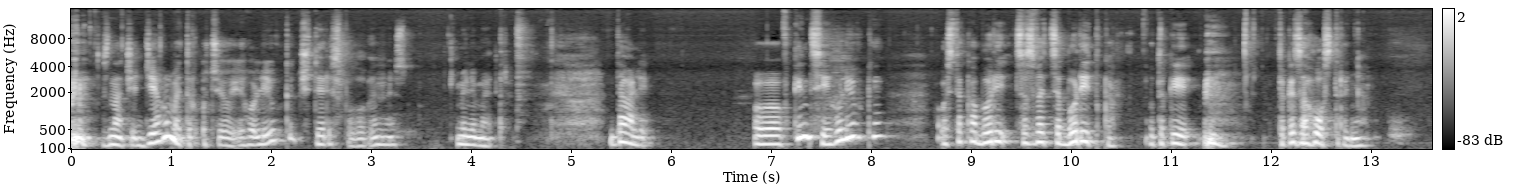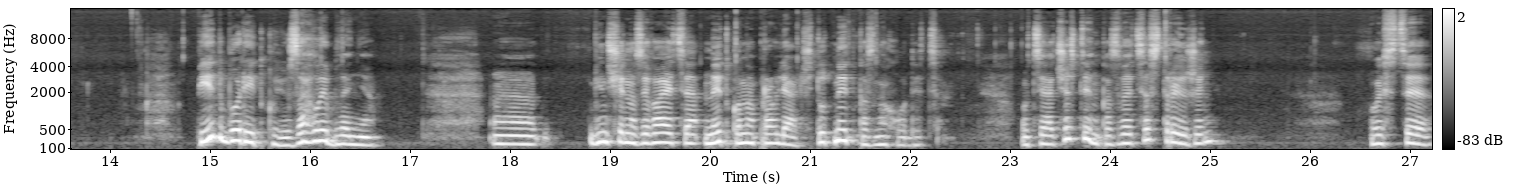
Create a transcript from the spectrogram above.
Значить, діаметр оцієї голівки 4,5 мм. Далі Е, в кінці голівки ось така борі... це зветься борідка, Отакий, таке загострення. Під борідкою заглиблення. Е, він ще називається нитконаправляч. Тут нитка знаходиться. Оця частинка зветься стрижень. Ось це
